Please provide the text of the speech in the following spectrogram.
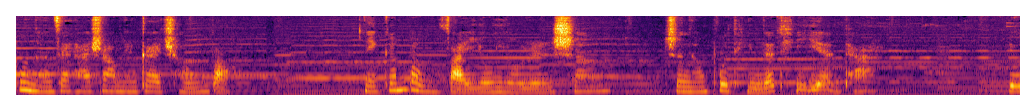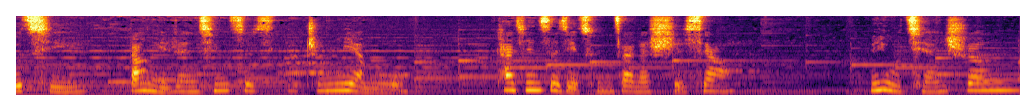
不能在它上面盖城堡。你根本无法拥有人生，只能不停地体验它。尤其当你认清自己的真面目。看清自己存在的实相，没有前生，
